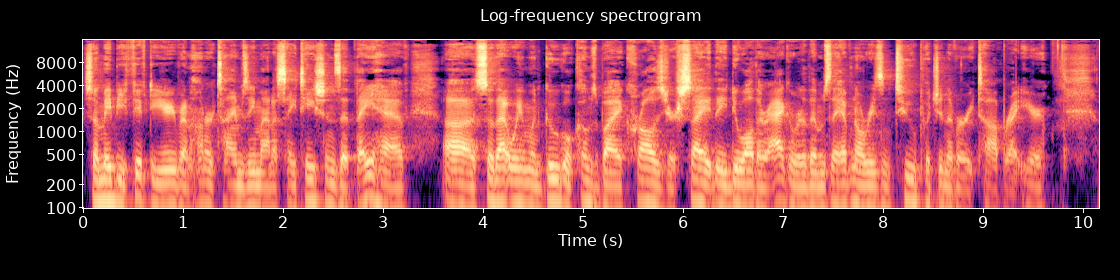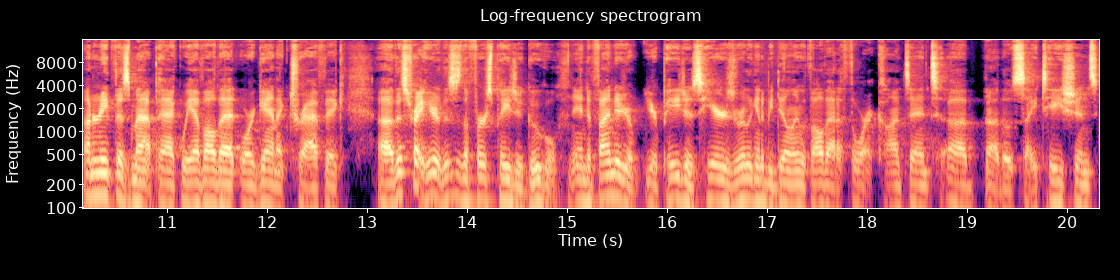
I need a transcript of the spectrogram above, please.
So maybe 50 or even 100 times the amount of citations that they have. Uh, so that way, when Google comes by, crawls your site, they do all their algorithms. They have no reason to put you in the very top right here. Underneath this map pack, we have all that organic traffic. Uh, this right here, this is the first page of Google. And to find your, your pages here is really going to be dealing with all that authoric content, uh, uh, those citations,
